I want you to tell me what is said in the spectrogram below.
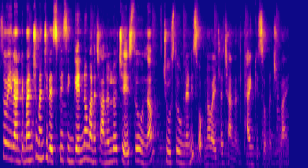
సో ఇలాంటి మంచి మంచి రెసిపీస్ ఇంకెన్నో మన ఛానల్లో చేస్తూ ఉందాం చూస్తూ ఉండండి Swapna Vaitla channel thank you so much bye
